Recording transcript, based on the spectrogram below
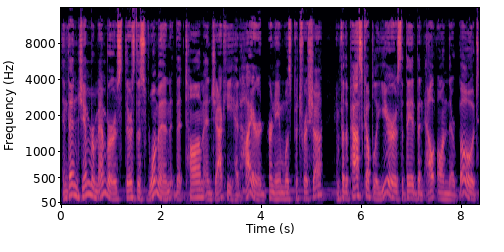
And then Jim remembers there's this woman that Tom and Jackie had hired. Her name was Patricia. And for the past couple of years that they had been out on their boat,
